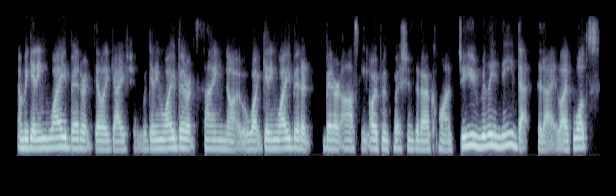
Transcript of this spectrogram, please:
And we're getting way better at delegation. We're getting way better at saying no. We're getting way better, better at asking open questions of our clients. Do you really need that today? Like what's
